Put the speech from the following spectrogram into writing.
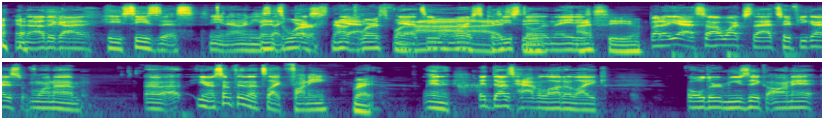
and the other guy, he sees this, you know, and he's And like, it's worse. Now yeah, it's worse for him. Yeah, it's even worse Ah, because I he's still in the 80s. I see you. But uh, yeah, so I watched that. So if you guys want to, uh, you know, something that's like funny, Right. and it does have a lot of like older music on it.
